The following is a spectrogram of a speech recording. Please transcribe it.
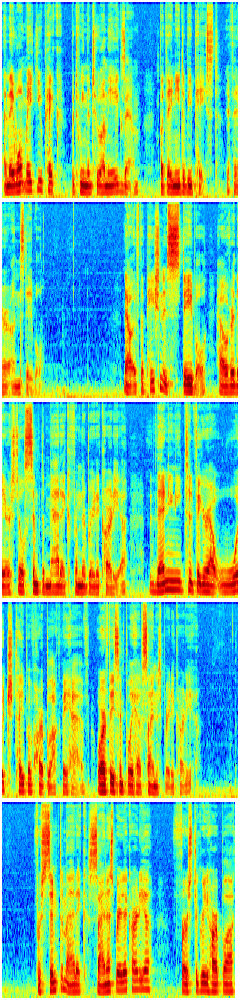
and they won't make you pick between the two on the exam, but they need to be paced if they are unstable. Now, if the patient is stable, however, they are still symptomatic from their bradycardia, then you need to figure out which type of heart block they have, or if they simply have sinus bradycardia. For symptomatic sinus bradycardia, first degree heart block,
